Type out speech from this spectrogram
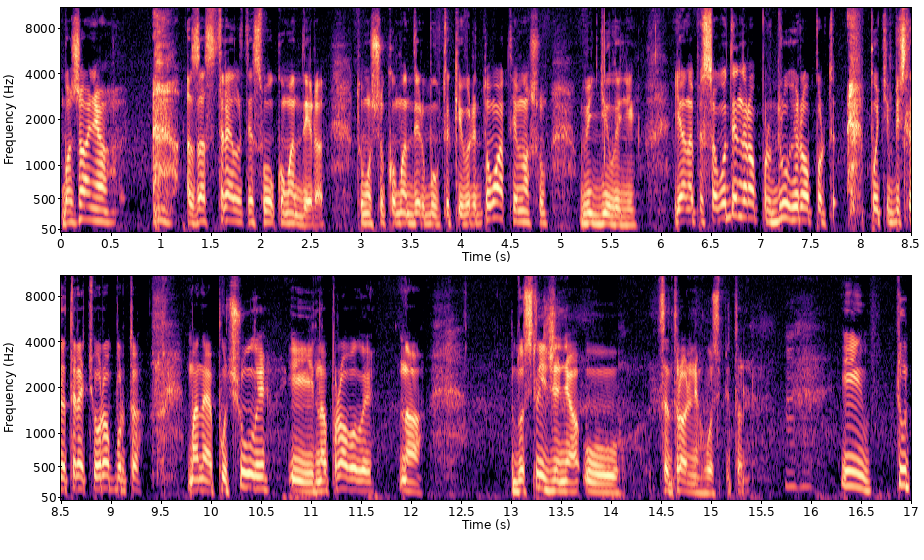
бажання застрелити свого командира, тому що командир був такий врятувати в нашому відділенні. Я написав один рапорт, другий рапорт, потім після третього рапорта мене почули і направили на дослідження у центральний госпіталь. І тут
